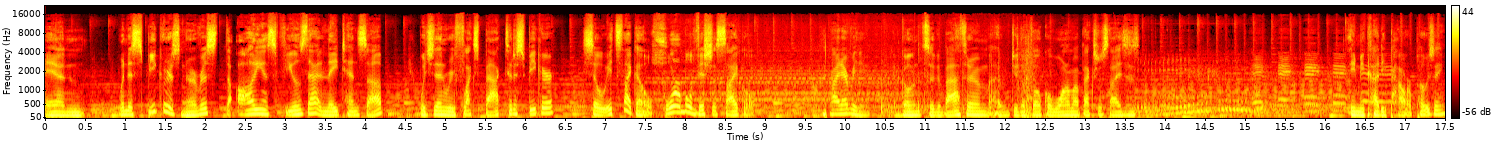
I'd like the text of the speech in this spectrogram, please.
And when the speaker is nervous, the audience feels that and they tense up, which then reflects back to the speaker. So it's like a horrible vicious cycle. I tried everything. I go into the bathroom, I would do the vocal warm up exercises. Amy Cuddy power posing,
